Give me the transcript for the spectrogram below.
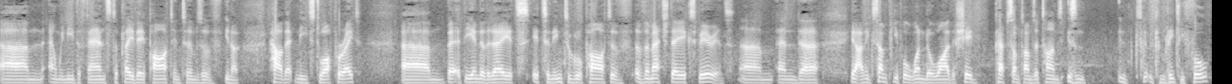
um, and we need the fans to play their part in terms of you know how that needs to operate. Um, but at the end of the day, it's it's an integral part of, of the match day experience. Um, and uh, you know, I think some people wonder why the shed, perhaps sometimes at times, isn't in, completely full.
